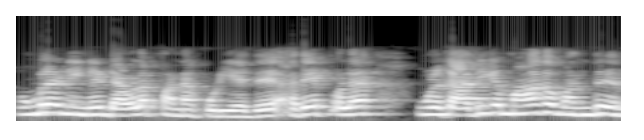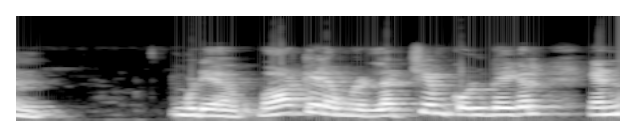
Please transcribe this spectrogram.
உங்களை நீங்கள் டெவலப் பண்ணக்கூடியது அதே போல் உங்களுக்கு அதிகமாக வந்து உங்களுடைய வாழ்க்கையில் உங்களுடைய லட்சியம் கொள்கைகள் என்ன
